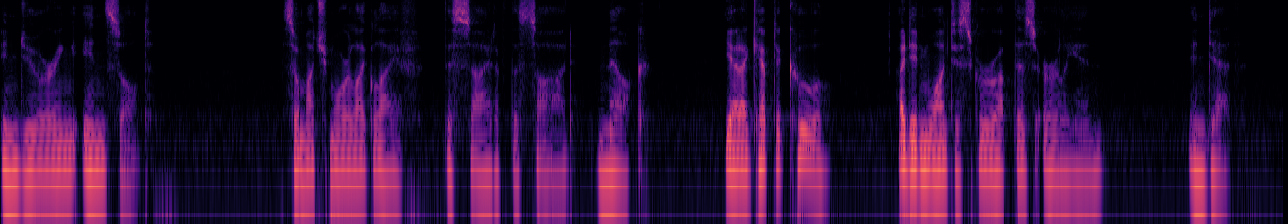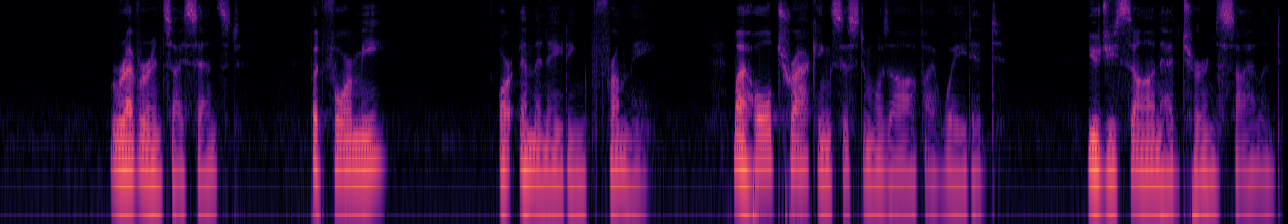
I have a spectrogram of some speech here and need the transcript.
Enduring insult. So much more like life, this side of the sod, milk. Yet I kept it cool. I didn't want to screw up this early in, in death. Reverence I sensed, but for me, or emanating from me. My whole tracking system was off. I waited. Yuji san had turned silent.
